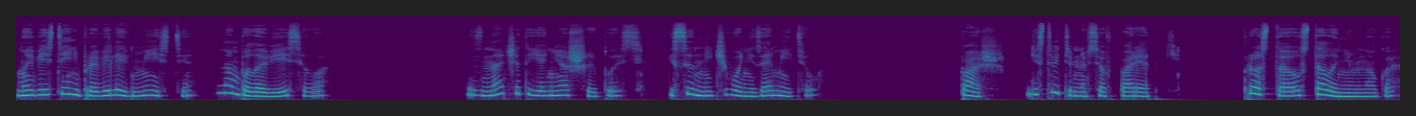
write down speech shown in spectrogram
Мы весь день провели вместе. Нам было весело. Значит, я не ошиблась. И сын ничего не заметил. Паш, действительно все в порядке. Просто устала немного.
